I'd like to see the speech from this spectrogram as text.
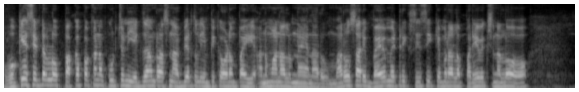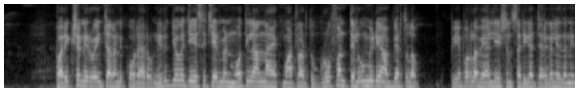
ఒకే సెంటర్లో పక్కపక్కన కూర్చొని ఎగ్జామ్ రాసిన అభ్యర్థులు ఎంపిక అవడంపై అనుమానాలు ఉన్నాయన్నారు మరోసారి బయోమెట్రిక్ సీసీ కెమెరాల పర్యవేక్షణలో పరీక్ష నిర్వహించాలని కోరారు. నిరుద్యోగ జేఏసీ చైర్మన్ మోతీలాల్ నాయక్ మాట్లాడుతూ గ్రూప్ వన్ తెలుగు మీడియం అభ్యర్థుల పేపర్ల వాల్యుయేషన్ సరిగా జరగలేదని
